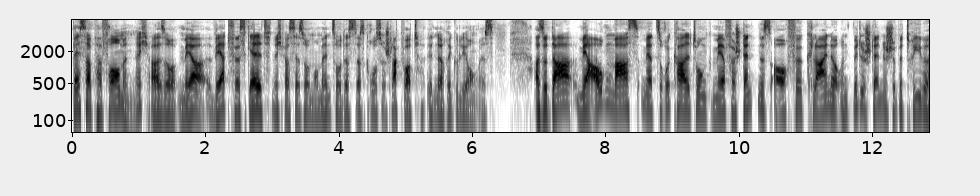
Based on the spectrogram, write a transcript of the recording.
besser performen. Nicht? Also mehr Wert fürs Geld, nicht? was ja so im Moment so dass das große Schlagwort in der Regulierung ist. Also da mehr Augenmaß, mehr Zurückhaltung, mehr Verständnis auch für kleine und mittelständische Betriebe.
